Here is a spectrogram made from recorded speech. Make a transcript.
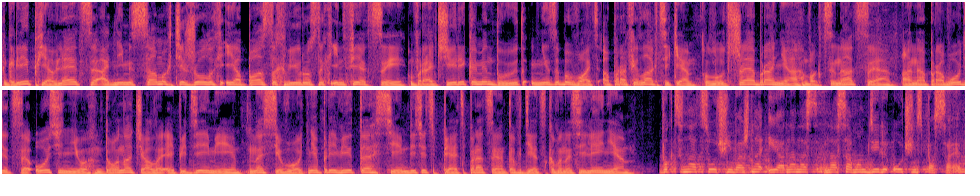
Грипп является одним из самых тяжелых и опасных вирусных инфекций. Врачи рекомендуют не забывать о профилактике. Лучшая броня – вакцинация. Она проводится осенью до начала эпидемии. На сегодня привито 75% детского населения. Вакцинация очень важна, и она нас на самом деле очень спасает.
